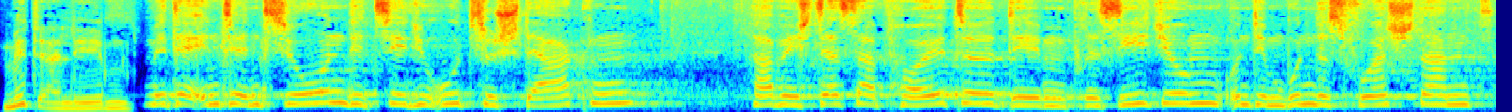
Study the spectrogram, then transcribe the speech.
miterleben. Mit der Intention, die CDU zu stärken, habe ich deshalb heute dem Präsidium und dem Bundesvorstand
